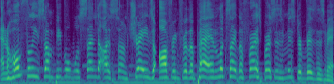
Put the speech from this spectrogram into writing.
And hopefully some people will send us some trades offering for the pet. And looks like the first person is Mr. Businessman.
